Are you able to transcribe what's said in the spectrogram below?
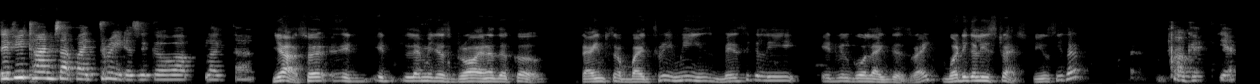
So if you times that by three, does it go up like that? Yeah, so it, it let me just draw another curve. Times up by three means basically it will go like this, right? Vertically stretched. Do you see that? Okay, yeah.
